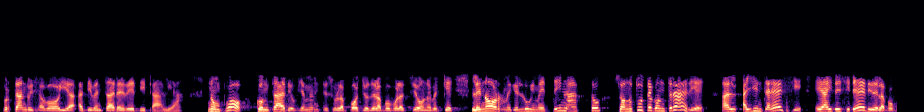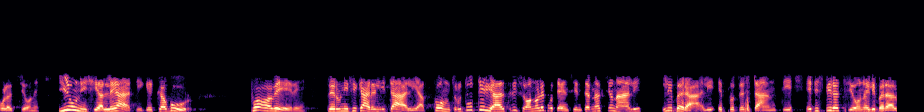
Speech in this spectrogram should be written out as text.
portando i Savoia a diventare re d'Italia. Non può contare ovviamente sull'appoggio della popolazione perché le norme che lui mette in atto sono tutte contrarie al, agli interessi e ai desideri della popolazione. Gli unici alleati che Cavour può avere per unificare l'Italia contro tutti gli altri sono le potenze internazionali liberali e protestanti e di ispirazione liberal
